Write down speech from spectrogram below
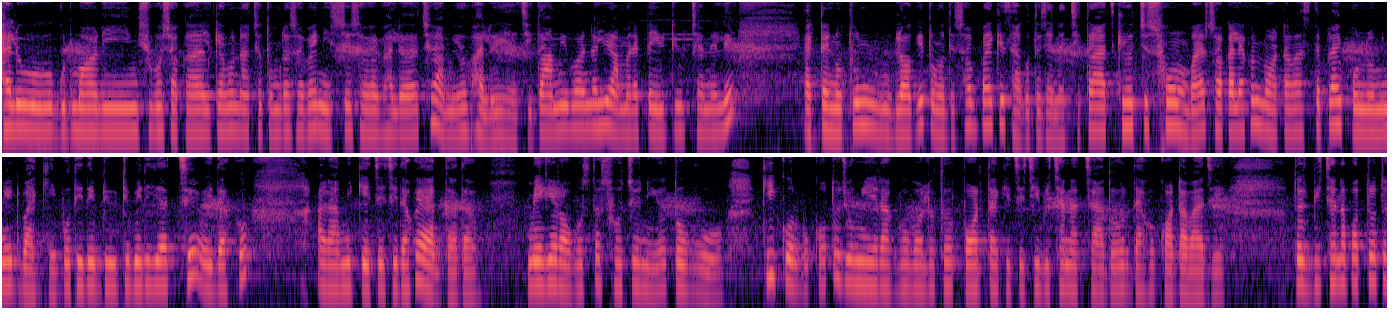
হ্যালো, গুড মর্নিং, শুভ সকাল। কেমন আছো তোমরা সবাই? নিশ্চয়ই সবাই ভালো আছো, আমিও ভালোই আছি। তো আমি বর্ণালী, আমার একটা ইউটিউব চ্যানেলে একটা নতুন ব্লগে তোমাদের সবাইকে স্বাগত জানাচ্ছি। তো আজকে হচ্ছে সোমবার, সকাল এখন নটা বাজতে প্রায় পনেরো মিনিট বাকি। প্রতিদেব ডিউটি বেরিয়ে যাচ্ছে, ওই দেখো। আর আমি কেচেছি, দেখো, এক গাদা। মেঘের অবস্থা শোচনীয়, তবুও। কি করব? কত জমিয়ে রাখব বলো তো? পর্দা কেচেছি, বিছানার চাদর, দেখো, কটা বাজে। তো বিছানাপত্র তো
